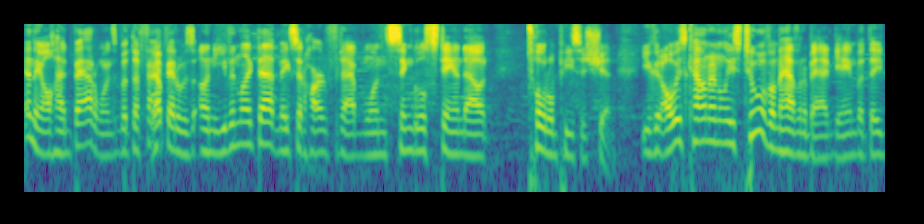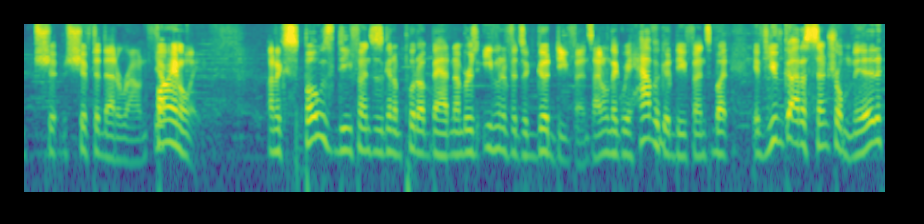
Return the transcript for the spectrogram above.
and they all had bad ones. But the fact Yep. that it was uneven like that makes it hard for to have one single standout total piece of shit. You could always count on at least two of them having a bad game, but they shi shifted that around. Finally. An exposed defense is going to put up bad numbers, even if it's a good defense. I don't think we have a good defense, but if you've got a central mid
